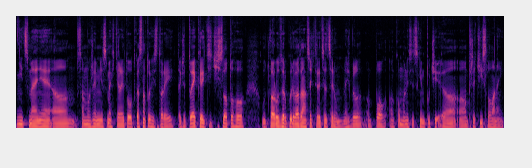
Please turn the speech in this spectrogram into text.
Nicméně eh, samozřejmě jsme chtěli to odkaz na tu historii, takže to je krycí číslo toho útvaru z roku 1947, než byl po komunistickém puči přečíslovaný.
